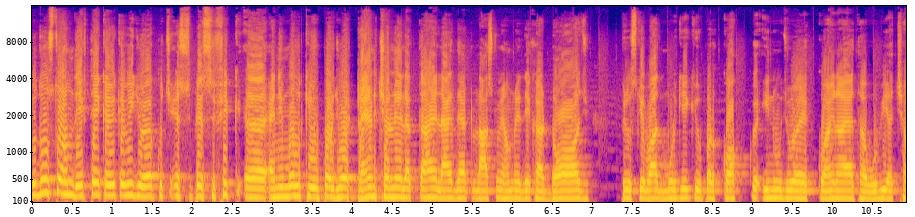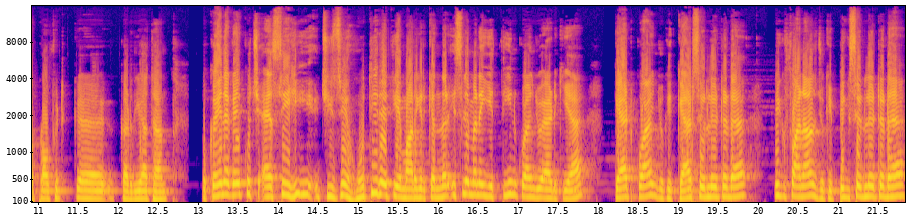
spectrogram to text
तो दोस्तों, हम देखते हैं कभी कभी जो है कुछ स्पेसिफिक एनिमल के ऊपर जो है ट्रेंड चलने लगता है लाइक दैट लास्ट में हमने देखा डॉज फिर उसके बाद मुर्गी के ऊपर कॉक इनू जो है कॉइन आया था, वो भी अच्छा प्रॉफिट कर दिया था। तो कहीं ना कहीं कुछ ऐसी ही चीज़ें होती रहती है मार्केट के अंदर, इसलिए मैंने ये तीन कॉइन जो ऐड किया है कैट कॉइन जो कि कैट से रिलेटेड है पिग फाइनेंस जो कि पिग से रिलेटेड है,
